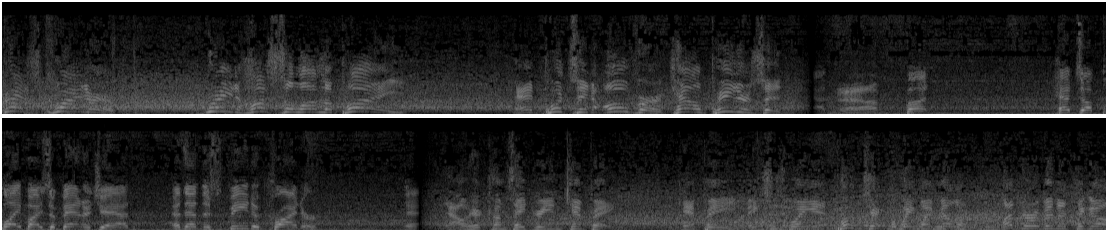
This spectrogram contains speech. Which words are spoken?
Best Kreider! Great hustle on the play! And puts it over Cal Petersen. Yeah. But heads up play by Zibanejad, and then the speed of Kreider. And now here comes Adrian Kempe. Kempe makes his way in. Poke check away by Miller. Under a minute to go.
